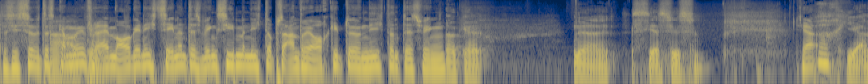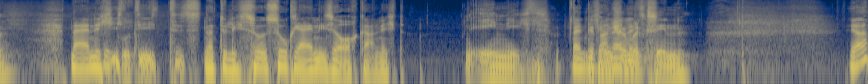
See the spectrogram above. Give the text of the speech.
Das ist so, das Ah, kann man mit okay. freiem Auge nicht sehen und deswegen sieht man nicht, ob es andere auch gibt oder nicht und deswegen, Okay. Ja, sehr süß. ja. Ach ja. Nein, ich, ich, ich das natürlich so, so klein ist er auch gar nicht. Eh nicht. Nein, wir ich habe ja schon mal gesehen. Ja,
